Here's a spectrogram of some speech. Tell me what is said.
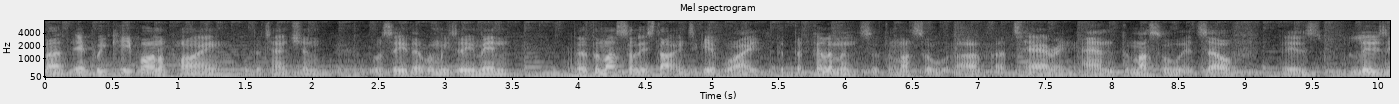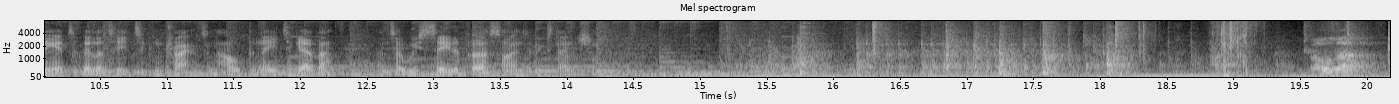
But if we keep on applying the tension, we'll see that when we zoom in, the, the muscle is starting to give way. The, the filaments of the muscle are, are, tearing, and the muscle itself is losing its ability to contract and hold the knee together. And so we see the first signs of extension. Hold up.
